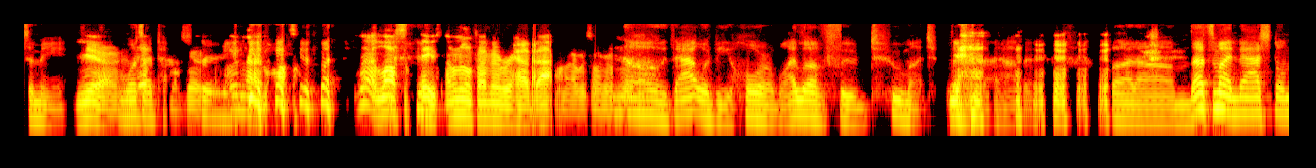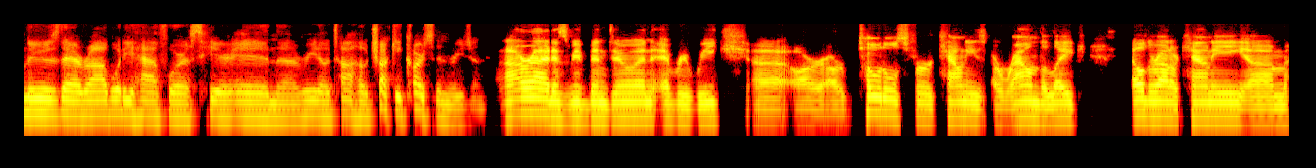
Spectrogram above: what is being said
to me. Yeah. Once I passed thirty, I lost of taste. I don't know if I've ever had that when I was hungover. No, that would be horrible. I love food too much. Yeah. That but um, that's my national news there, Rob. What do you have for us here in the Reno, Tahoe, Truckee, Carson region? All right, as we've been doing every week, uh, our our totals for counties around the lake. El Dorado County. Um,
